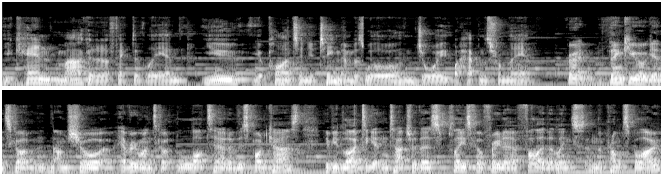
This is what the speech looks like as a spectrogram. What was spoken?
you can market it effectively, and you, your clients, and your team members will all enjoy what happens from there. Great. Thank you again, Scott. I'm sure everyone's got lots out of this podcast. If you'd like to get in touch with us, please feel free to follow the links and the prompts below.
